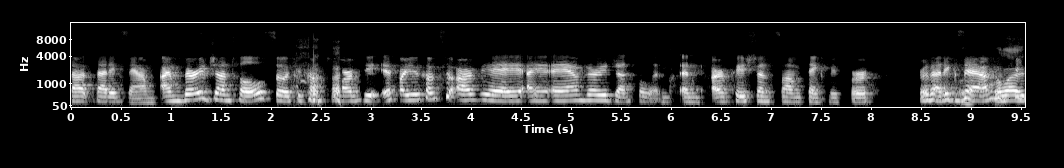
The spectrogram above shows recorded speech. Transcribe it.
that that exam. I'm very gentle. So if you come to RV, if you come to our VA, I, I, am very gentle, and and our patients um thank me for for that exam. Well, I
